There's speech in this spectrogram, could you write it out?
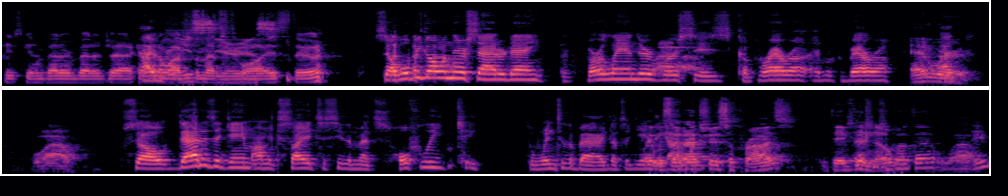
Keeps getting better and better, Jack. I- I gotta watch the Mets serious? twice, dude. So we'll be going there Saturday. Verlander Wow. versus Cabrera, Edward Cabrera. Edward. wow. So that is a game I'm excited to see the Mets hopefully take the win to the bag. That's a game. Wait, was that actually a surprise? Dave didn't know about that. Wow. Dave?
